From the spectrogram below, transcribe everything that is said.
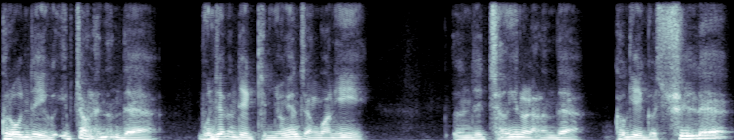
그런데 이거 입장을 했는데, 문제는 이제 김용현 장관이 이제 정인을 하는데 거기에 그 신뢰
